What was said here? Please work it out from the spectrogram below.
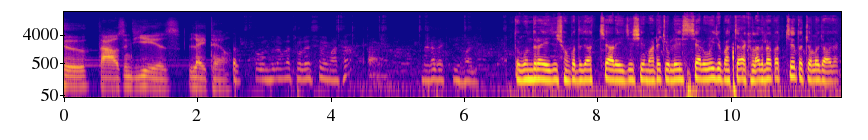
Two thousand years later. তো বন্ধুরা আমরা চলে এসেছি ওই মাঠে। দেখা যাক কি হয়। তো বন্ধুরা, এই যে শঙ্করদা যাচ্ছে আর এই যে সে মাঠে চলে এসছে আর ওই যে বাচ্চারা খেলাধুলা করছে, তো চলো যাওয়া যাক।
